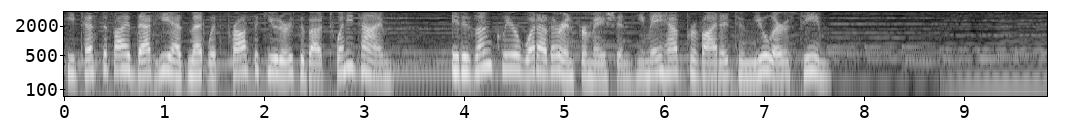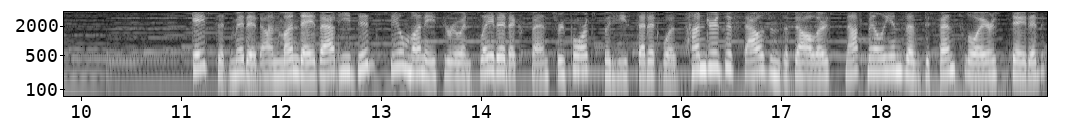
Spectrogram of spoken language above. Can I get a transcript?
He testified that he has met with prosecutors about 20 times. It is unclear what other information he may have provided to Mueller's team. Gates admitted on Monday that he did steal money through inflated expense reports, but he said it was hundreds of thousands of dollars, not millions as defense lawyers stated.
